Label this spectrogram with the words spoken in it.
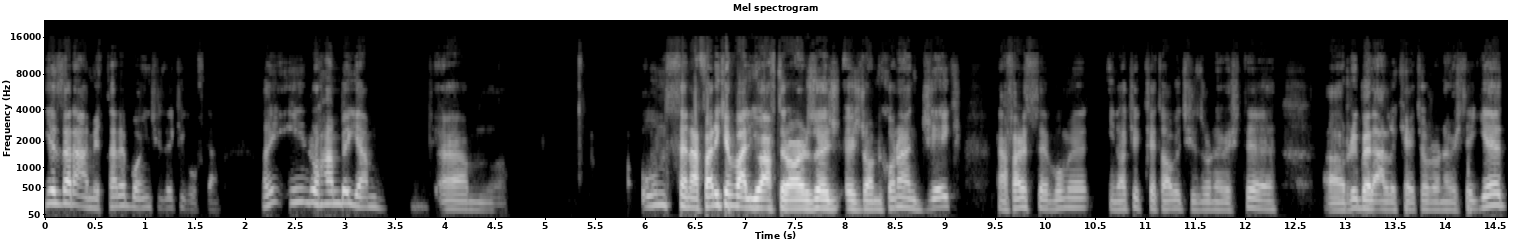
یه ذره عمیق‌تره با این چیزایی که گفتم. این رو هم بگم اون سه نفری که Value After Hours اجرا می‌کنن جیک نفر سوم اینا که کتاب چیز رو نوشته Rebel Allocator رو نوشته. یه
